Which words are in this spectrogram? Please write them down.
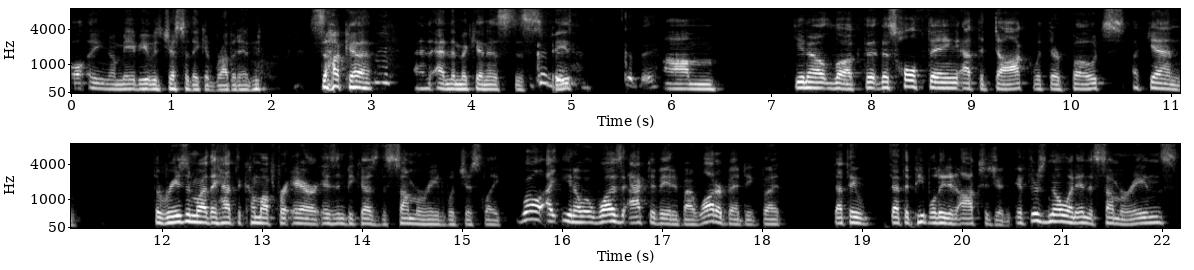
Well, you know, maybe it was just so they could rub it in Sokka and and the Mechanist's face. Could be. Um, you know, look, th- this whole thing at the dock with their boats again. The reason why they had to come up for air isn't because the submarine would just like, well, I, you know, it was activated by water bending, but that they that the people needed oxygen. If there's no one in the submarines,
